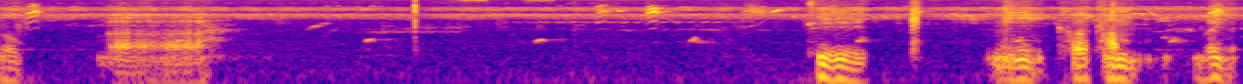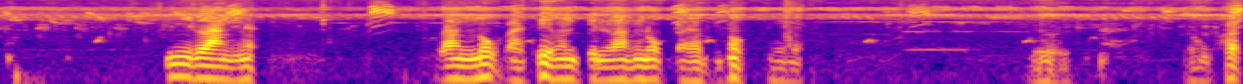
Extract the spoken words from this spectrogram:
นกอ่าที่าทำไว้มีรังเนี่ยรังนกอะที่มันเป็นรังนกอะนกนี่แหละอยู่โรงพัก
